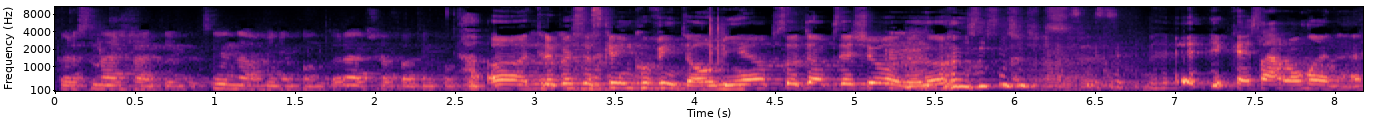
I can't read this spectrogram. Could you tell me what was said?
Personaj relativ puțin, dar bine conturat și aflat în conflict. Uh, trebuie să scrii în cuvinte 1881, nu? Că ești la română.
